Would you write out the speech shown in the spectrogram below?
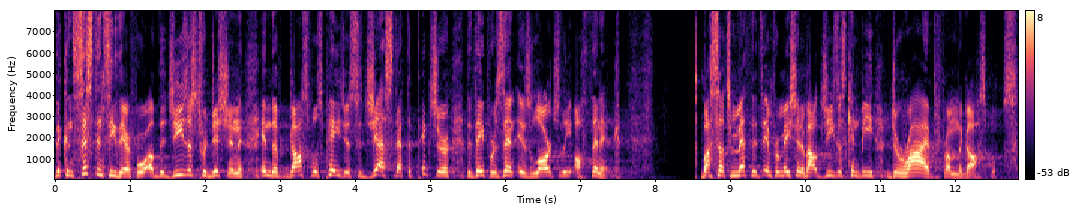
the consistency, therefore, of the Jesus tradition in the Gospels pages suggests that the picture that they present is largely authentic. By such methods, information about Jesus can be derived from the Gospels.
